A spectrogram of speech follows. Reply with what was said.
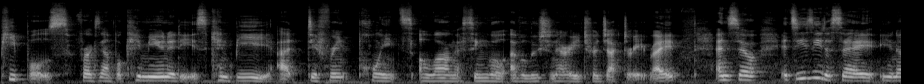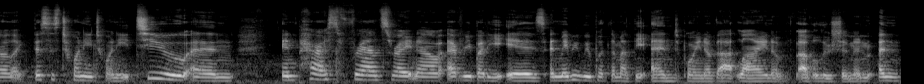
peoples, for example, communities can be at different points along a single evolutionary trajectory, right? And so it's easy to say, you know, like this is 2022 and in Paris, France right now, everybody is, and maybe we put them at the end point of that line of evolution. And, and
